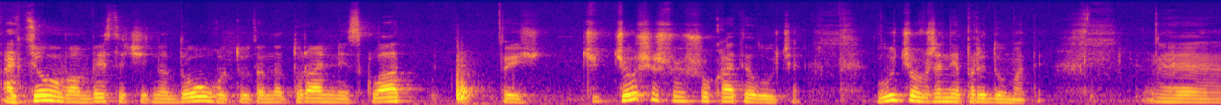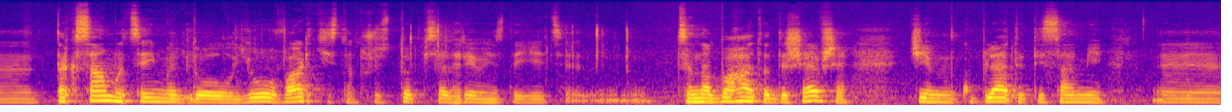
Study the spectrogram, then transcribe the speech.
А цього вам вистачить надовго, тут натуральний склад. Тобто, чого ще шукати лучше? Лучше вже не придумати. Е, так само цей медол, його вартість там щось 150 гривень здається. Це набагато дешевше, чим купляти ті самі е,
